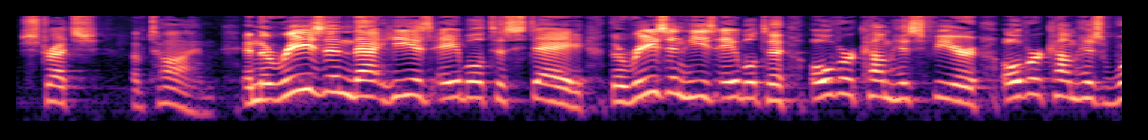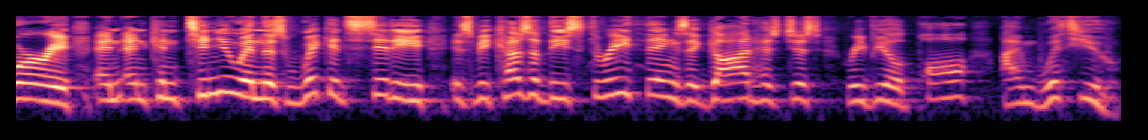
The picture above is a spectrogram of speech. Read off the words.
stretch of time. And the reason that he is able to stay, the reason he's able to overcome his fear, overcome his worry, and, and continue in this wicked city is because of these three things that God has just revealed. Paul, I'm with you.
